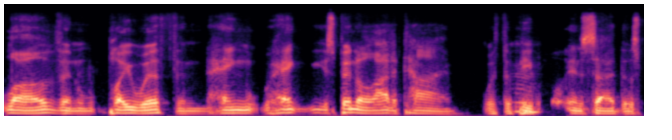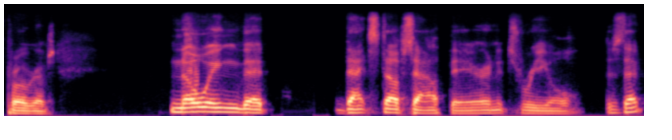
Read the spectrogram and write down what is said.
love and play with and hang hang. You spend a lot of time with the mm-hmm. people inside those programs, knowing that that stuff's out there and it's real. Does that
